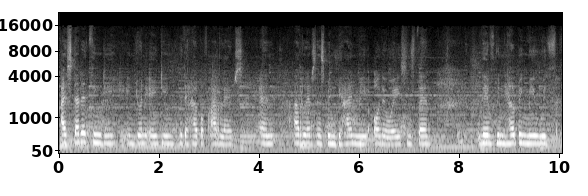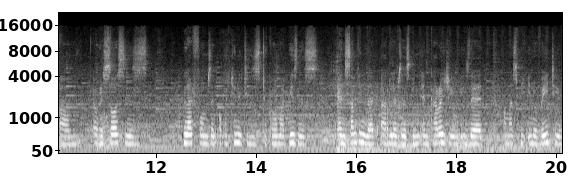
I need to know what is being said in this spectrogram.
I started ThinkD in 2018 with the help of R Labs and R Labs has been behind me all the way since then. They've been helping me with um, resources, platforms and opportunities to grow my business. And something that R Labs has been encouraging is that I must be innovative,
